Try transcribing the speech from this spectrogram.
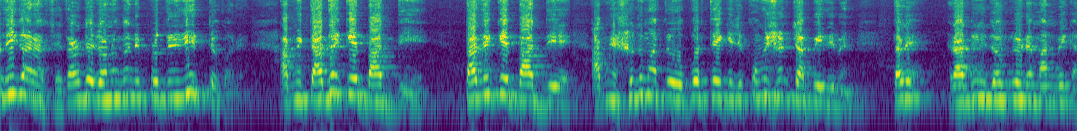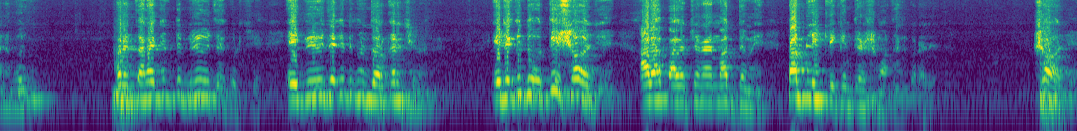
অধিকার আছে, তারা তো জনগণের প্রতিনিধিত্ব করে। আপনি তাদেরকে বাদ দিয়ে, তাদেরকে বাদ দিয়ে আপনি শুধুমাত্র উপর থেকে কিছু কমিশন চাপিয়ে দিবেন, তাহলে রাজনৈতিক দলগুলো এটা মানবে কেন বলুন? ফলে তারা কিন্তু বিরোধিতা করছে। এই বিরোধিতা কিন্তু কোনো দরকার ছিল না। এটা কিন্তু অতি সহজে আলাপ আলোচনার মাধ্যমে পাবলিকলি কিন্তু সমাধান করা যেত সহজে।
